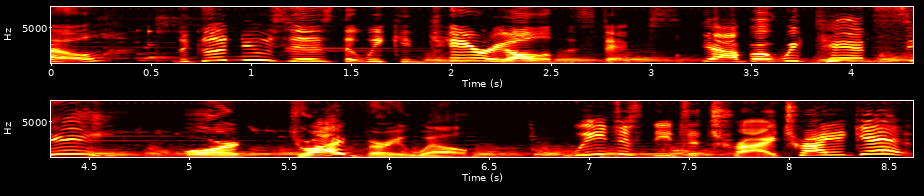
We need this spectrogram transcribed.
Well, the good news is that we can carry all of the sticks. Yeah, but we can't see or drive very well. We just need to try, try again.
